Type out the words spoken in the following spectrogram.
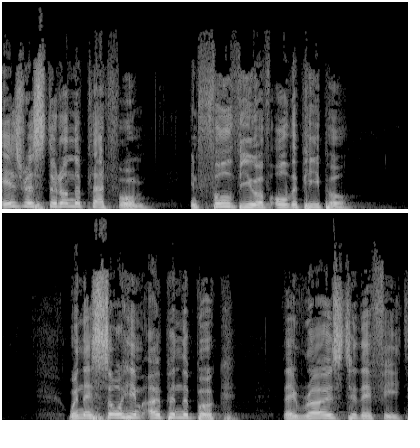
Ezra stood on the platform in full view of all the people. When they saw him open the book, they rose to their feet.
